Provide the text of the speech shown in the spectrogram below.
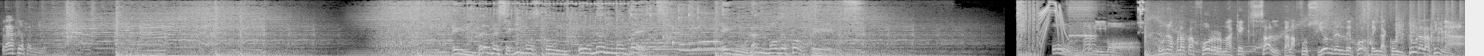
Gracias, amigos. En breve seguimos con Unánimo Bet en Unánimo Deportes. Unánimo, una plataforma que exalta la fusión del deporte y la cultura latina,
